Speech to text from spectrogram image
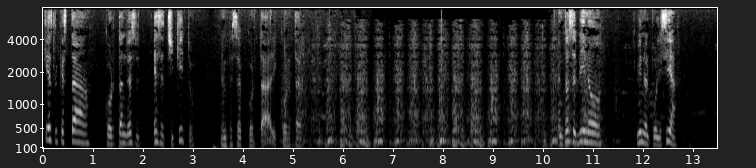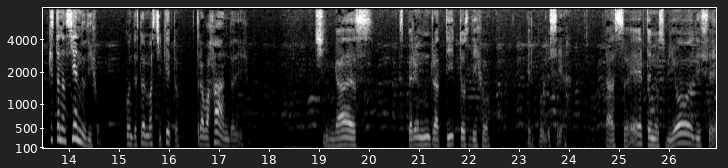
qué es lo que está cortando ese, ese chiquito. Empezó a cortar y cortar. Entonces vino, vino el policía. ¿Qué están haciendo? dijo. Contestó el más chiquito. Trabajando, dijo. Chingadas. Esperen un ratito, dijo el policía. La suerte nos vio, dice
